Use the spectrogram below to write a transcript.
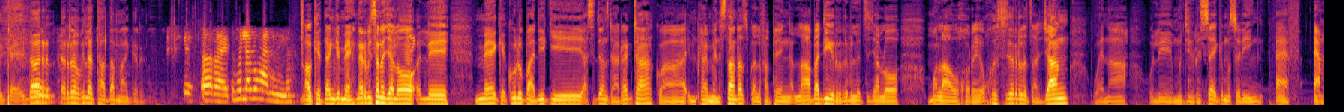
Okay re lebogile thata makere nna. okay thank you me ne re buisana jalo le me ke kulu padi ke assistant director kwa employment standards kwa lefapheng la badiri. Re beletse jalo molao gore o go sireletsa jang wena o le modirise ke mosweding fm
